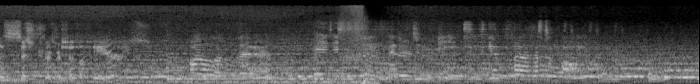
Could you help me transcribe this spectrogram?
The sisters sister appears. All of them. It is better to meet. You fast along.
